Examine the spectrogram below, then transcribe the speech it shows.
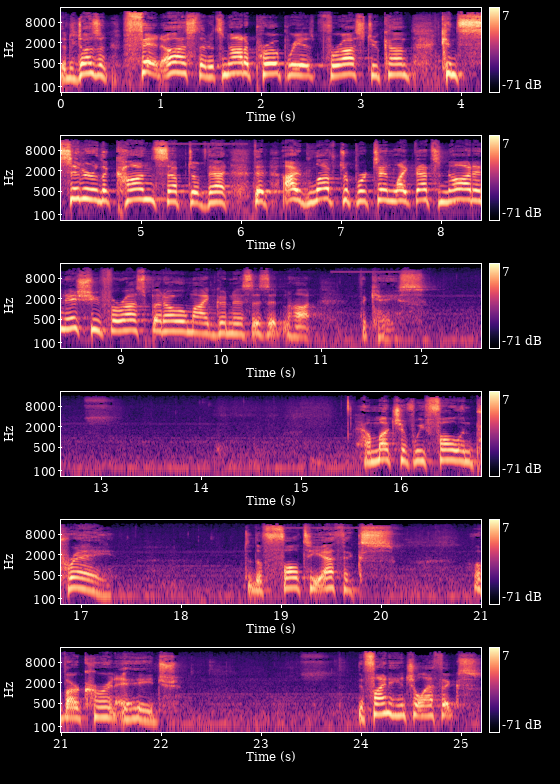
that it doesn't fit us, that it's not appropriate for us to come consider the concept of that, that I'd love to pretend like that's not an issue for us, but oh my goodness, is it not the case? How much have we fallen prey to the faulty ethics of our current age? The financial ethics,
